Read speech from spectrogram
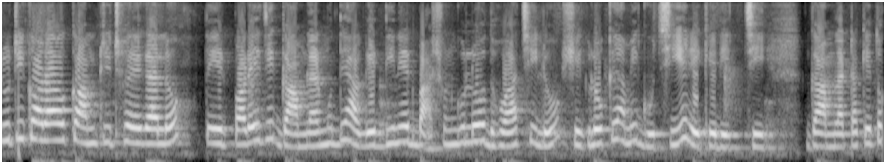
রুটি করাও কমপ্লিট হয়ে গেল। তো এরপরে যে গামলার মধ্যে আগের দিনের বাসনগুলো ধোয়া ছিল, সেগুলোকে আমি গুছিয়ে রেখে দিচ্ছি। গামলাটাকে তো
